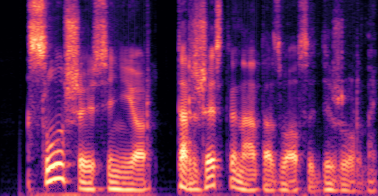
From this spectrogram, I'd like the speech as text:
— Слушаю, сеньор, — торжественно отозвался дежурный.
